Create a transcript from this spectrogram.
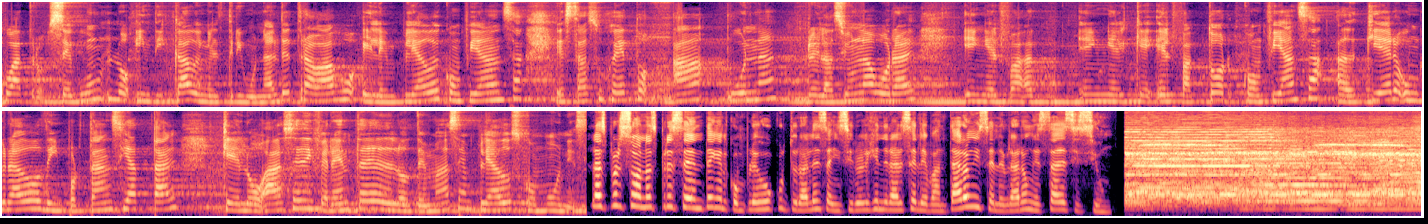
Cuatro, según lo indicado en el Tribunal de Trabajo, el empleado de confianza está sujeto a una relación laboral en el, en el que el factor confianza adquiere un grado de importancia tal que lo hace diferente de los demás empleados comunes. Las personas presentes en el Complejo Cultural en San Isidro el General se levantaron y celebraron esta decisión. Música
